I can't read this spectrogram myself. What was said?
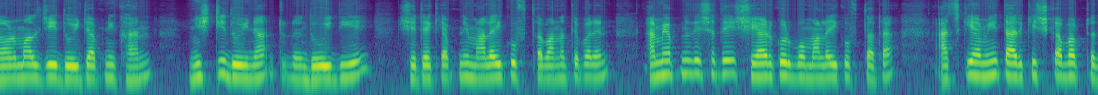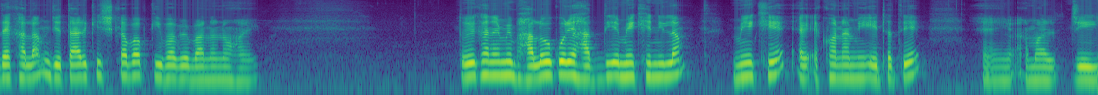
নর্মাল যে দইটা আপনি খান, মিষ্টি দই না, দই দিয়ে সেটাকে আপনি মালাই কোফতা বানাতে পারেন। আমি আপনাদের সাথে শেয়ার করব মালাই কোফতাটা। আজকে আমি তার্কিশ কাবাবটা দেখালাম যে তার্কিশ কাবাব কীভাবে বানানো হয়। তো এখানে আমি ভালো করে হাত দিয়ে মেখে নিলাম। মেখে এখন আমি এটাতে আমার যেই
